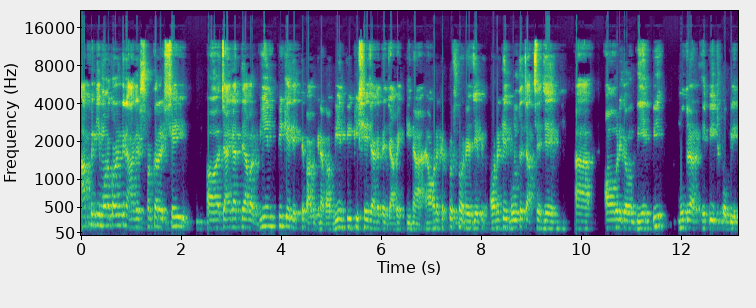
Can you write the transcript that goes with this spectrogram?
আপনি কি মনে করেন কিনা আগের সরকারের সেই আহ, জায়গাতে আবার বিএনপি কে দেখতে পাবে কিনা বা বিএনপি কি সেই জায়গাতে যাবে কিনা? অনেকের প্রশ্ন ওঠে যে অনেকেই বলতে চাচ্ছে যে আহ, আওয়ামী লীগ এবং বিএনপি মুদ্রার এপিঠ ওপিঠ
